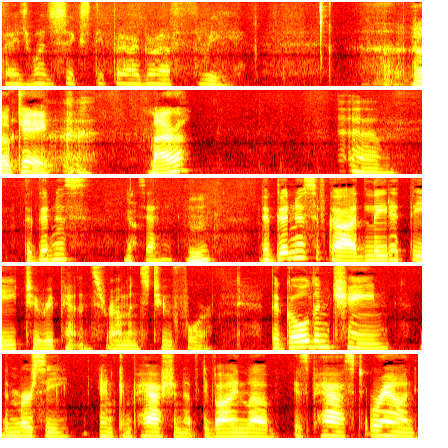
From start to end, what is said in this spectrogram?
page 160, paragraph 3. Okay. Myra? Um, the goodness. Yeah. Is that it? Mhm. The goodness of God leadeth thee to repentance. Romans 2 4. The golden chain, the mercy and compassion of divine love is passed around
